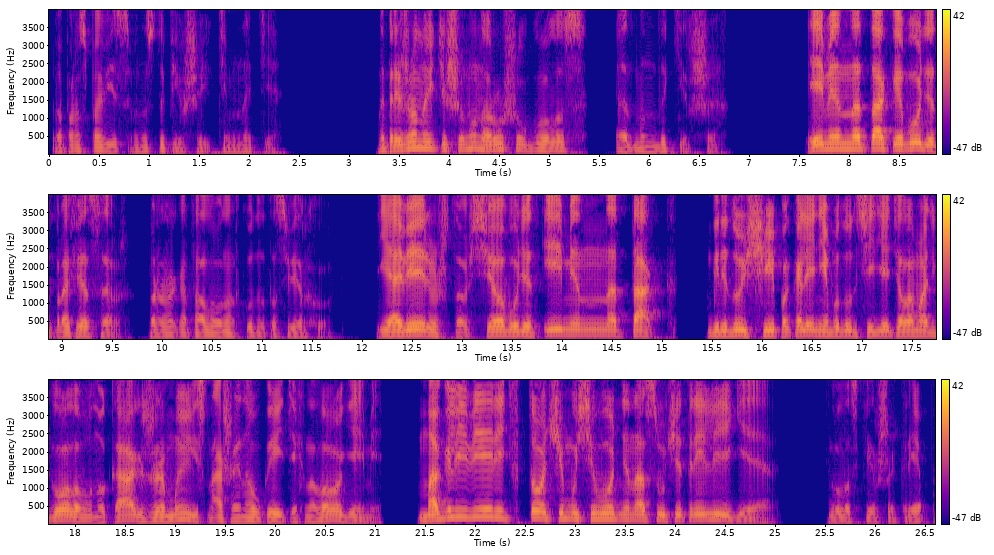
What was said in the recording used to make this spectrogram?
Вопрос повис в наступившей темноте. Напряженную тишину нарушил голос Эдмонда Кирша. — Именно так и будет, профессор, — пророкотал он откуда-то сверху. Я верю, что все будет именно так. Грядущие поколения будут сидеть и ломать голову, но как же мы с нашей наукой и технологиями могли верить в то, чему сегодня нас учит религия? Голос Кирша креп.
